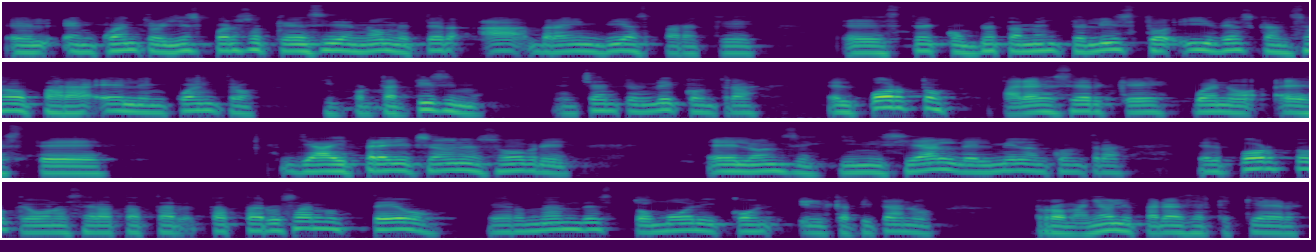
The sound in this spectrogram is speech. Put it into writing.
el encuentro y es por eso que decide no meter a Brian Díaz para que esté completamente listo y descansado para el encuentro importantísimo en Champions contra el Porto. Parece ser que, bueno, este, ya hay predicciones sobre el 11 inicial del Milan contra el Porto, que bueno, será Tatar, Tataruzano, Teo, Hernández, Tomori con el capitano Romagnoli. Parece ser que quiere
